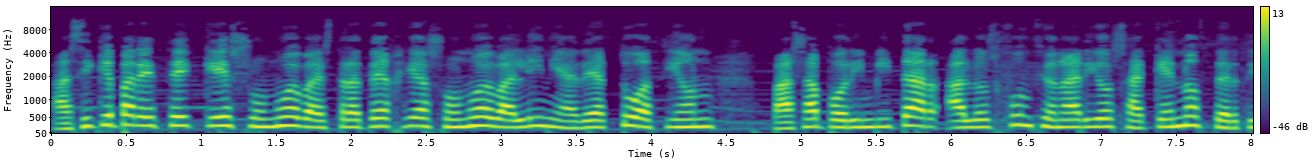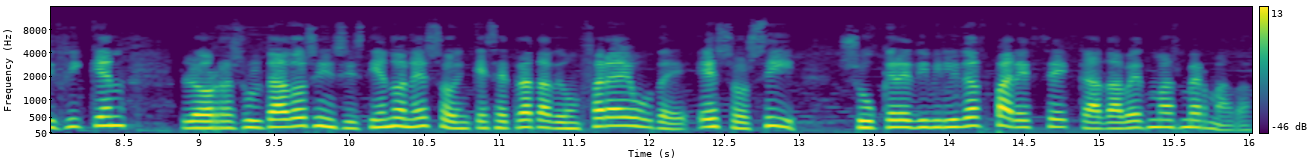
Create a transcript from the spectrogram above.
Así que parece que su nueva estrategia, su nueva línea de actuación pasa por invitar a los funcionarios a que no certifiquen los resultados insistiendo en eso, en que se trata de un fraude. Eso sí, su credibilidad parece cada vez más mermada.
